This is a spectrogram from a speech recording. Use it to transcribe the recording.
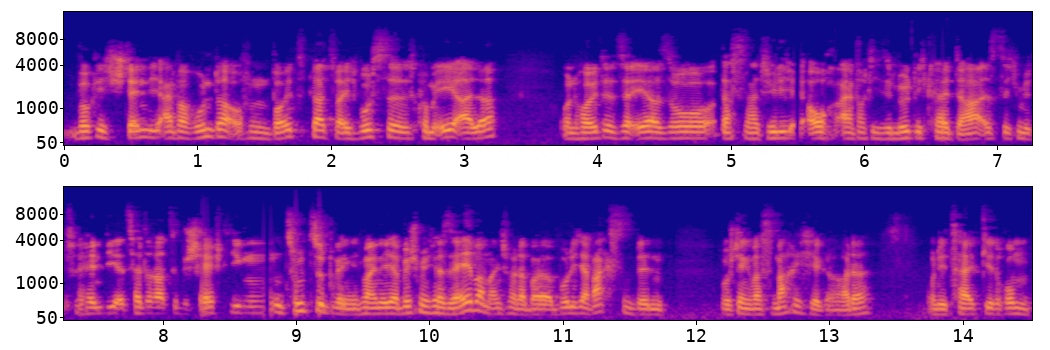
wirklich ständig einfach runter auf den Bolzplatz, weil ich wusste, es kommen eh alle. Und heute ist ja eher so, dass natürlich auch einfach diese Möglichkeit da ist, sich mit Handy etc. zu beschäftigen und zuzubringen. Ich meine, ich erwische mich ja selber manchmal dabei, obwohl ich erwachsen bin, wo ich denke, was mache ich hier gerade? Und die Zeit geht rum.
